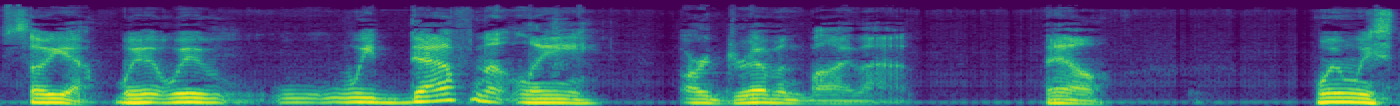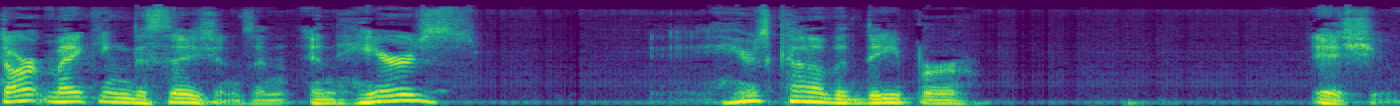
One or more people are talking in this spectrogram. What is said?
so, yeah, we, we, we definitely are driven by that. Now, when we start making decisions, and, and here's, here's kind of the deeper issue.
